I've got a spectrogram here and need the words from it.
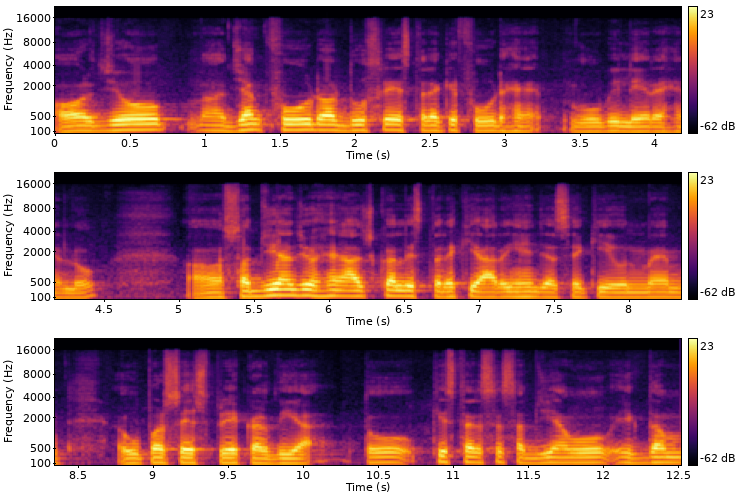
और जो जंक फ़ूड और दूसरे इस तरह के फ़ूड हैं, वो भी ले रहे हैं लोग। सब्ज़ियाँ जो हैं, आजकल इस तरह की आ रही हैं, जैसे कि उनमें ऊपर से स्प्रे कर दिया। तो किस तरह से सब्ज़ियाँ वो एकदम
